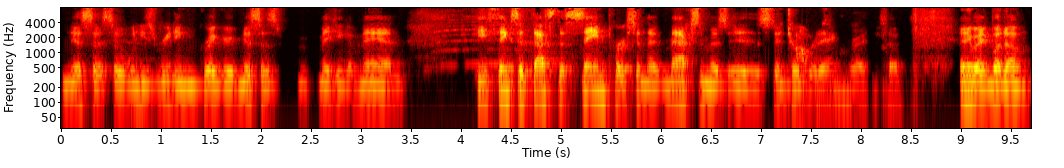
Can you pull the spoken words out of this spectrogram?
Nyssa. So when he's reading Gregory of Nyssa's Making of Man, he thinks that that's the same person that Maximus is interpreting, right? So anyway, but um,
